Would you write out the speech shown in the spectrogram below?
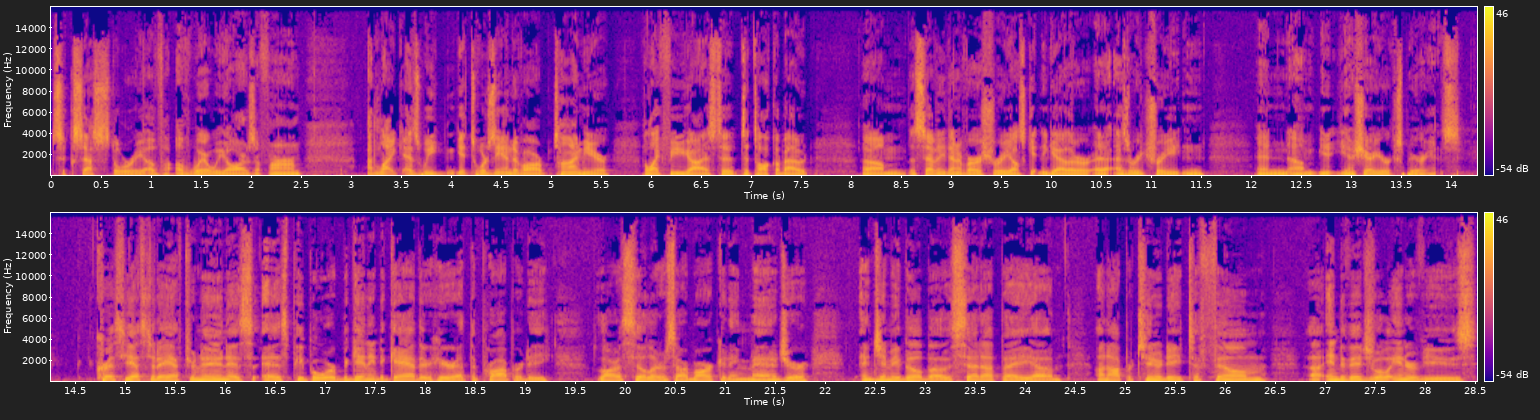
success story of, of where we are as a firm. I'd like, as we get towards the end of our time here, I'd like for you guys to, to talk about um, the 70th anniversary, us getting together as a retreat and and um, you, you know share your experience. Chris, yesterday afternoon, as as people were beginning to gather here at the property, Laura Sillers, our marketing manager, and Jimmy Bilbo set up a um, an opportunity to film uh, individual interviews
